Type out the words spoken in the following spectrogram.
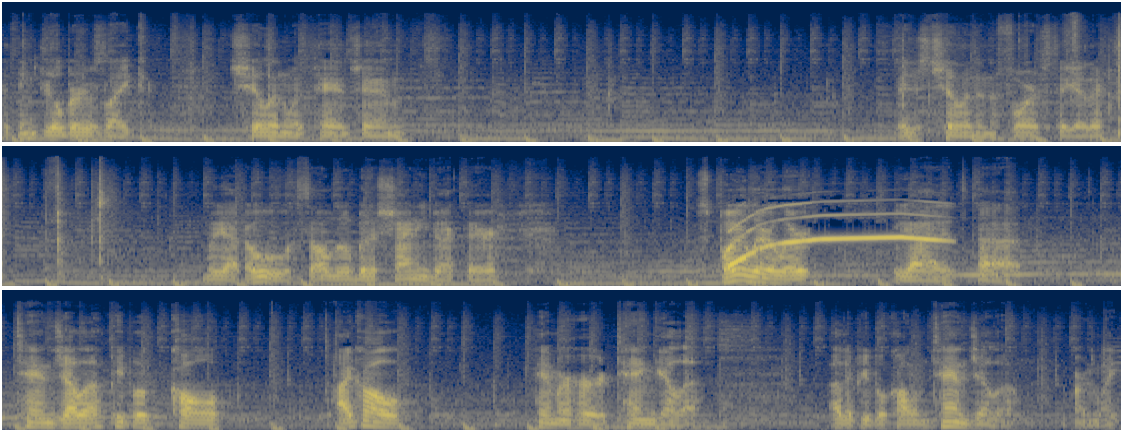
I think Drillbur is like chilling with Pancham. They're just chilling in the forest together. We got, oh, saw a little bit of shiny back there. Spoiler alert, we got uh, Tangela. People call, I call him or her Tangela. Other people call him Tangela. Or like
